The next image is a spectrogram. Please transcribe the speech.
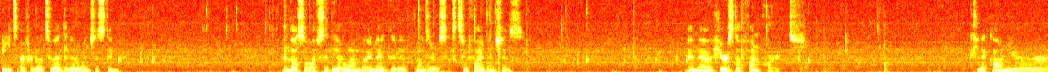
feet. I forgot to add the little inches thing. And also offset the other one by negative 0.0625 inches And now here's the fun part. Click on your...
